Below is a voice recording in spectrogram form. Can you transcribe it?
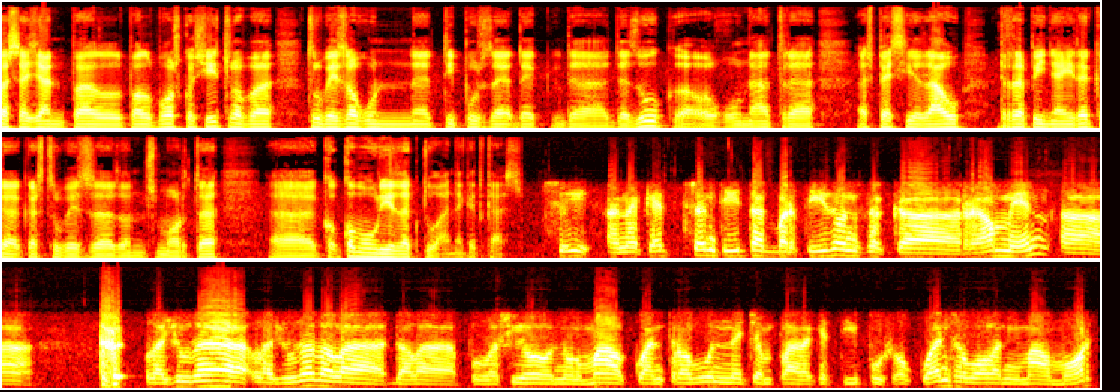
passejant pel, pel bosc o així troba, trobés algun tipus de, de, de, de duc o alguna altra espècie d'au rapinyaire que, que es trobés uh, doncs, morta, eh, com, com hauria d'actuar en aquest cas? Sí, en aquest sentit advertir doncs, de que realment eh, l'ajuda de, la, de la població normal quan troba un exemplar d'aquest tipus o qualsevol animal mort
